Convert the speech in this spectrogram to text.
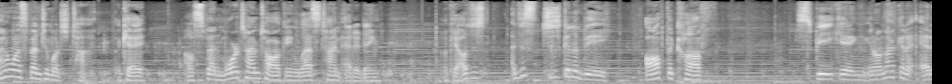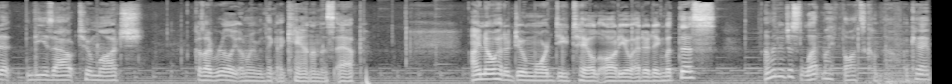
I don't want to spend too much time, okay? I'll spend more time talking, less time editing. Okay, I'll just, I'm just, just gonna be off the cuff speaking. You know, I'm not gonna edit these out too much because I really I don't even think I can on this app. I know how to do more detailed audio editing, but this I'm gonna just let my thoughts come out, okay?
